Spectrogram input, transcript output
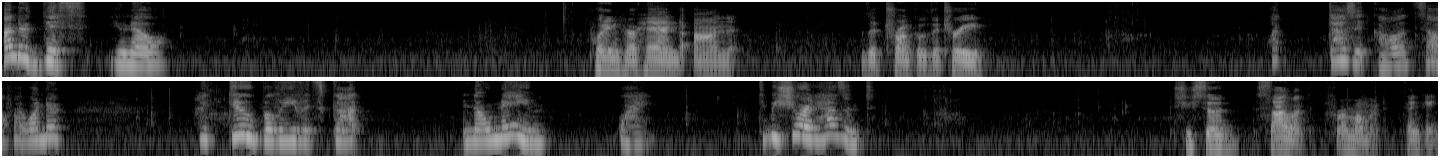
under this, you know. Putting her hand on the trunk of the tree. What does it call itself, I wonder? I do believe it's got no name. Why, to be sure it hasn't. She stood silent for a moment, thinking.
